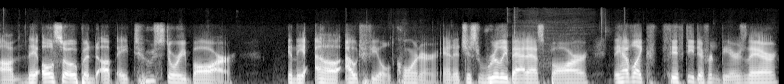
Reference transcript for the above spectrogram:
Um, they also opened up a two-story bar in the uh, outfield corner, and it's just really badass bar. They have like 50 different beers there.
